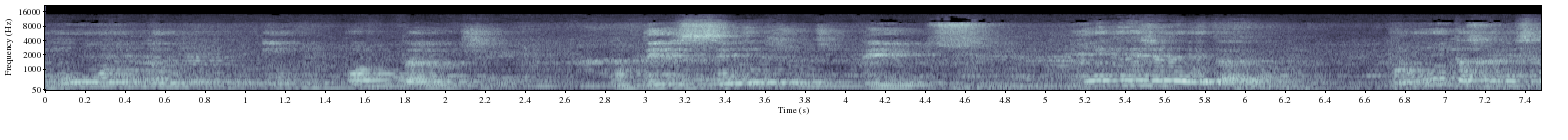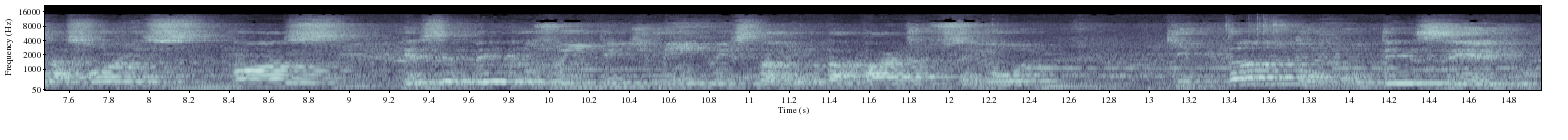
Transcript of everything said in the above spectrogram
muito importante, o desejo de Deus. E a igreja eleita, por muitas ministrações, nós recebemos o entendimento, o ensinamento da parte do Senhor, que tanto o desejo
